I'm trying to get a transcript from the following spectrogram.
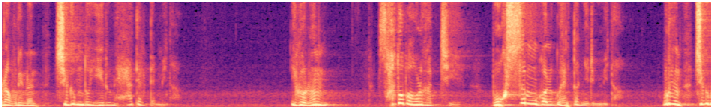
그러나 우리는 지금도 일은 해야 될 때입니다. 이거는 사도 바울 같이 목숨 걸고 했던 일입니다. 우리는 지금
